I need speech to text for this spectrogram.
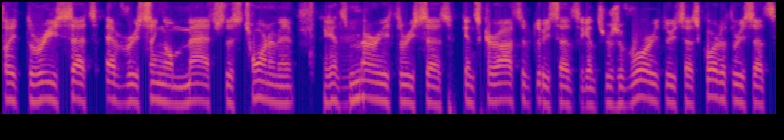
played three sets every single match this tournament against mm-hmm. Murray three sets, against Karatsev three sets, against Ruusuvuori three sets, Korda three sets.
